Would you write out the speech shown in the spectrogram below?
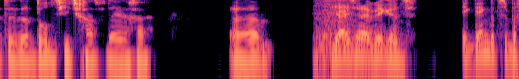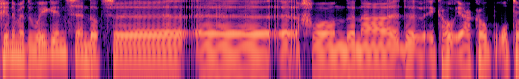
dat, dat Doncic gaat verdedigen? Ehm, jij zei Wiggins. Ik denk dat ze beginnen met Wiggins. En dat ze eh, eh, gewoon daarna... De, ik, hoop, ja, ik hoop Otto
